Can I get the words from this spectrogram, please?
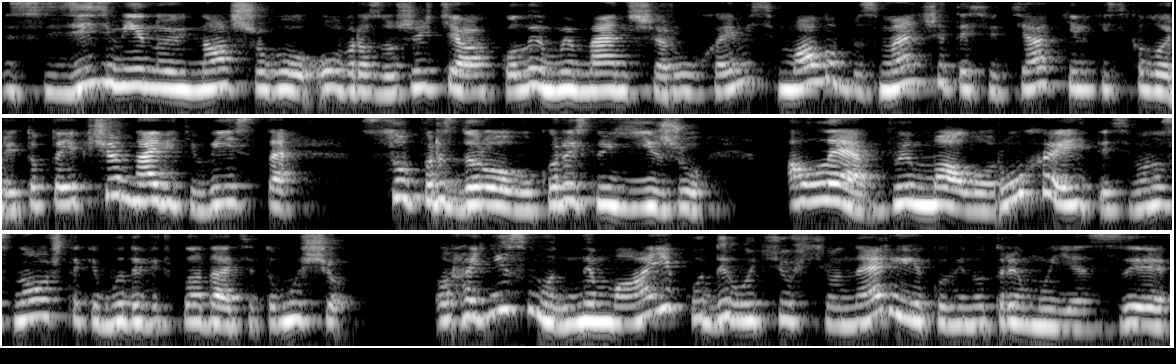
зі зміною нашого образу життя, коли ми менше рухаємось, мало б зменшитись ця кількість калорій. Тобто, якщо навіть ви їсте суперздорову, корисну їжу, але ви мало рухаєтесь, воно знову ж таки буде відкладатися, тому що організму немає куди оцю всю енергію, яку він отримує з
